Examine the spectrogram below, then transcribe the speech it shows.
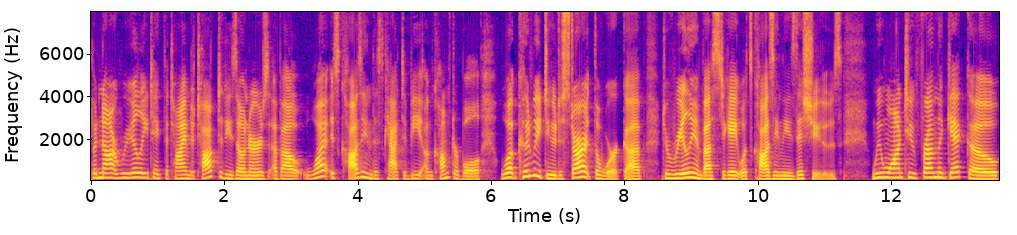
but not really take the time to talk to these owners about what is causing this cat to be uncomfortable. What could we do to start the workup to really investigate what's causing these issues? We want to, from the get go,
